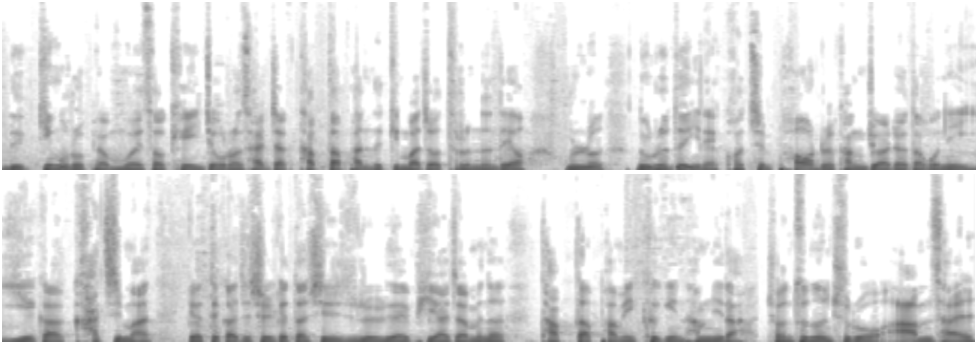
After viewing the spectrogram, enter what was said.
느낌으로 변모해서 개인적으로는 살짝 답답한 느낌마저 들었는데요. 물론 노르드인의 거친 파워를 강조하려다 보니 이해가 가지만 여태까지 즐겼던 시리즈에 비하자면 답답함이 크긴 합니다. 전투는 주로 암살,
